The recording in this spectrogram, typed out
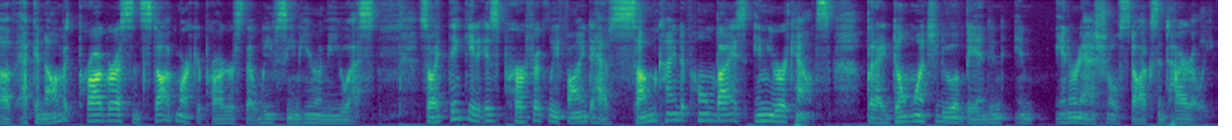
of economic progress and stock market progress that we've seen here in the US. So, I think it is perfectly fine to have some kind of home bias in your accounts, but I don't want you to abandon in international stocks entirely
